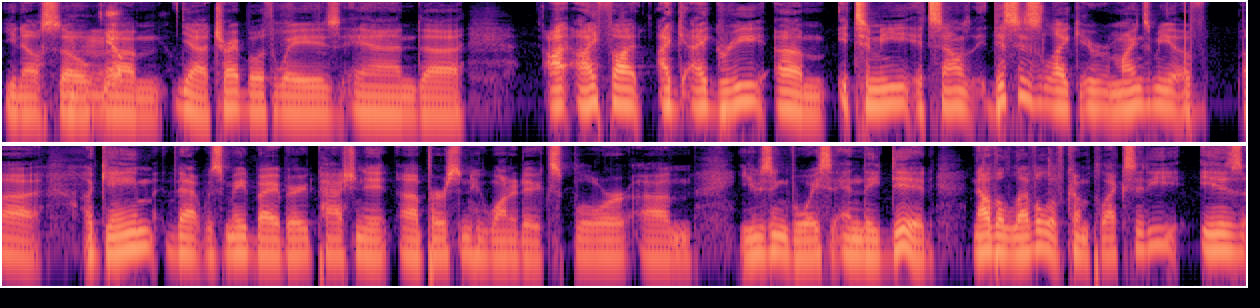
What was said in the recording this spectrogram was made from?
You know, so mm-hmm. um, yeah, try it both ways and. Uh, I, I thought I, I agree. Um, it to me, it sounds. This is like it reminds me of uh, a game that was made by a very passionate uh, person who wanted to explore um, using voice, and they did. Now the level of complexity is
